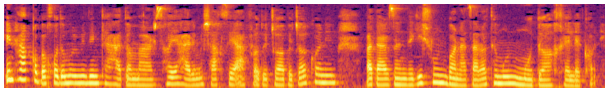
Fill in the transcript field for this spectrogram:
این حق رو به خودمون میدیم که حد و مرزهای حریم شخصی افراد رو جابجا کنیم و در زندگیشون با نظراتمون مداخله کنیم.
